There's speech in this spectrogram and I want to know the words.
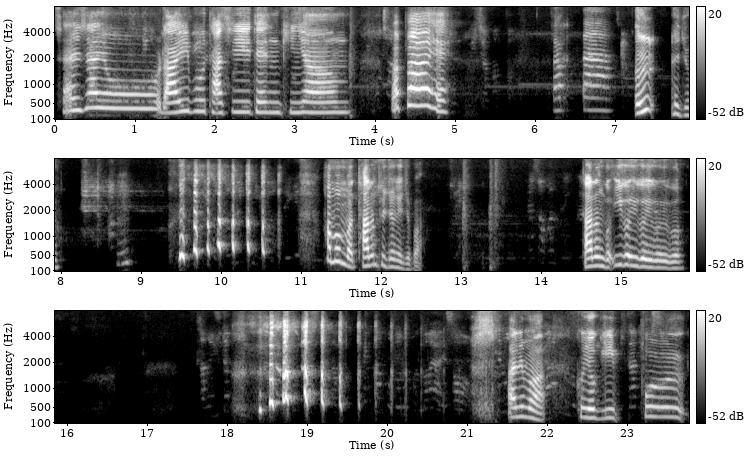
잘 자요. 라이브 다시 된 기념. 빠빠해. 빠빠. 응? 해줘. 응? 한 번만 다른 표정 해줘봐. 다른 거 이거 이거 이거 이거. 아니면 그 여기 볼,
